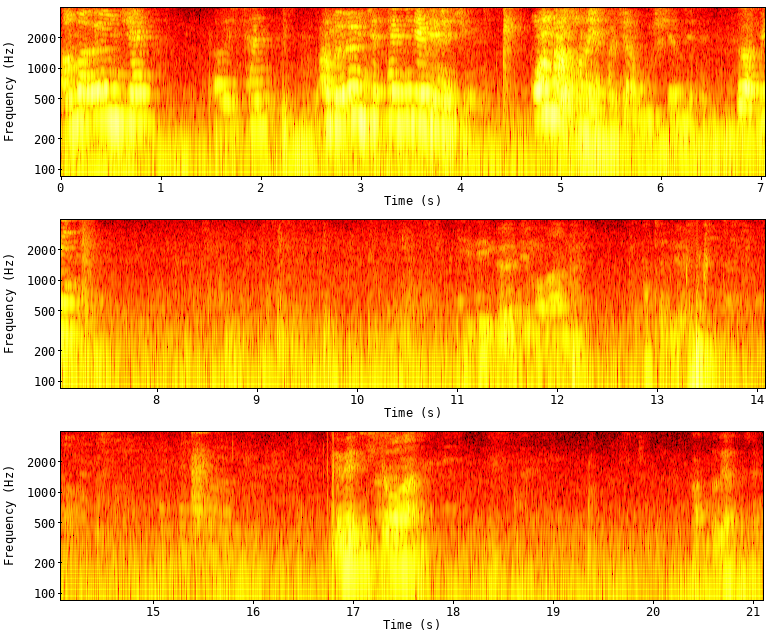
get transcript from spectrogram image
Ama önce ay sen ama önce seninle evleneceğim. Ondan sonra yapacağım bu işlemleri. Bak. Ben Sizi gördüğüm o anı hatırlıyor musun? Evet işte o an. Nasıl yapacağız?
